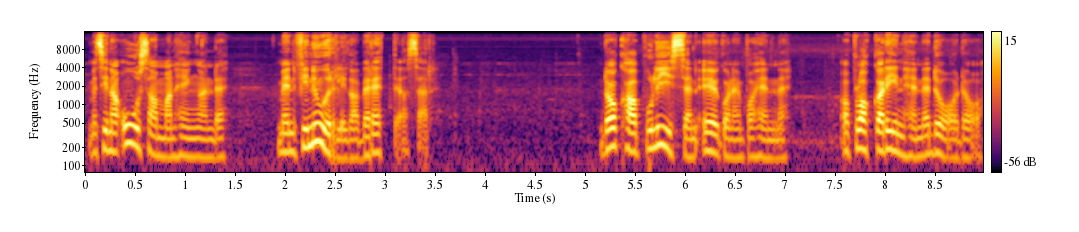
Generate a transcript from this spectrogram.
med sina osammanhängande men finurliga berättelser. Dock har polisen ögonen på henne och plockar in henne då och då.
